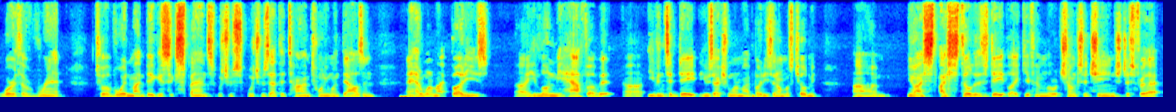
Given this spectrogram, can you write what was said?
worth of rent to avoid my biggest expense, which was which was at the time twenty one thousand. I had one of my buddies. Uh, he loaned me half of it. Uh, even to date, he was actually one of my buddies that almost killed me. Um, you know, I, I still to this date like give him little chunks of change just for that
